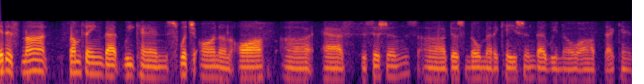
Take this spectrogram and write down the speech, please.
it is not something that we can switch on and off uh, as physicians. Uh, there's no medication that we know of that can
